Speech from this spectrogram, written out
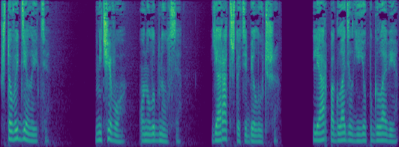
Что вы делаете?» «Ничего», — он улыбнулся. «Я рад, что тебе лучше». Лиар погладил ее по голове,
